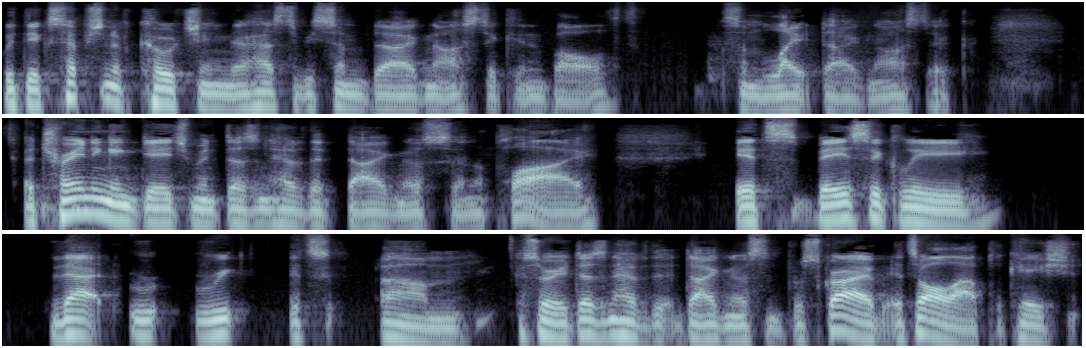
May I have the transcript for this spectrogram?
with the exception of coaching, there has to be some diagnostic involved, some light diagnostic. A training engagement doesn't have the diagnose and apply. It's basically that re- it's um sorry it doesn't have the diagnose and prescribe it's all application.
